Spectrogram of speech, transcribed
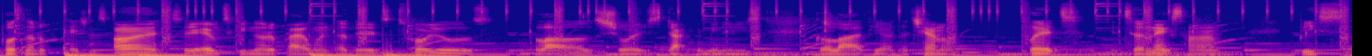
post notifications on so you're able to be notified when other tutorials, vlogs, shorts, documentaries go live here on the channel. But until next time, peace.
